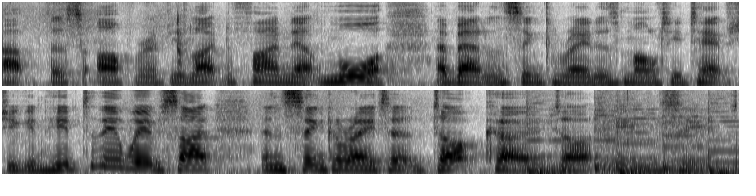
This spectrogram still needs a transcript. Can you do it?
up this offer. If you'd like to find out more about Insinkerator's multi-taps, you can head to their website, insinkerator.co.nz.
